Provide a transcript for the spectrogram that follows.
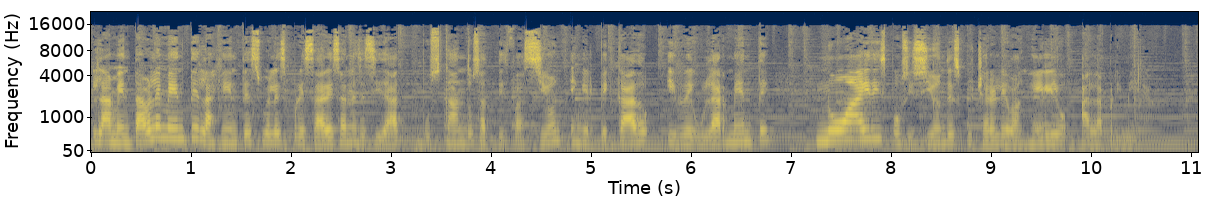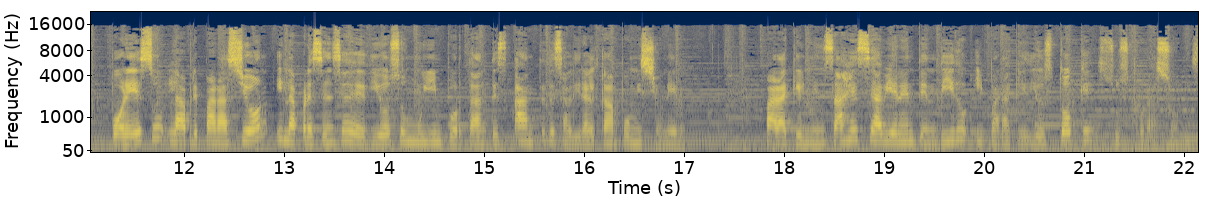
Lamentablemente la gente suele expresar esa necesidad buscando satisfacción en el pecado y regularmente no hay disposición de escuchar el Evangelio a la primera. Por eso, la preparación y la presencia de Dios son muy importantes antes de salir al campo misionero, para que el mensaje sea bien entendido y para que Dios toque sus corazones.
